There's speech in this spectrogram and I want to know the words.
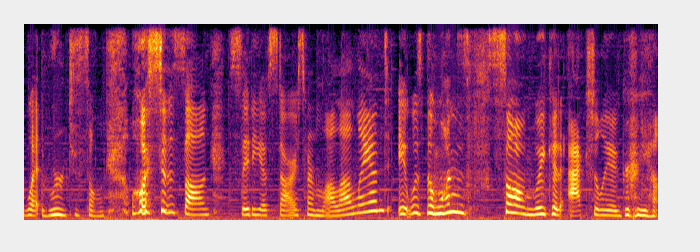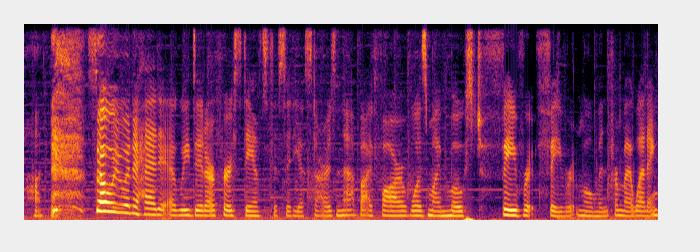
what were to song was to the song "City of Stars" from La La Land. It was the one song we could actually agree on, so we went ahead and we did our first dance to "City of Stars," and that by far was my most favorite, favorite moment from my wedding.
